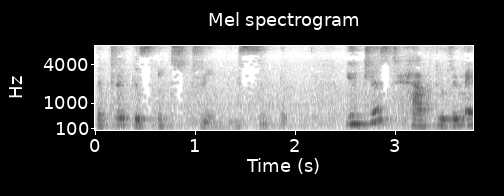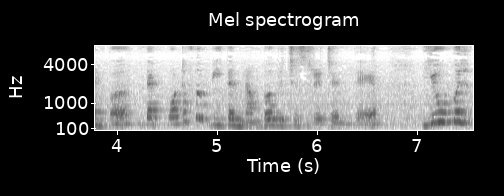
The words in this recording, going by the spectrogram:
The trick is extremely simple. You just have to remember that whatever be the number which is written there, you will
